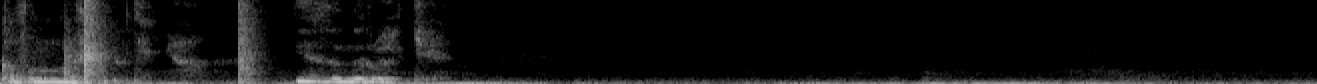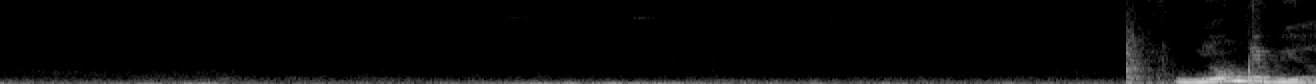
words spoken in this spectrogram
Kafamı başına atayım ya. İzlenir belki. Neon gibi ya.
